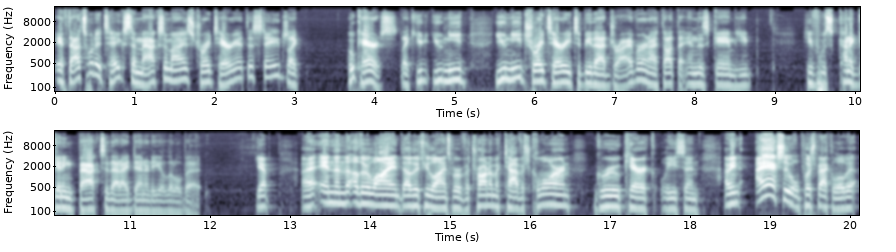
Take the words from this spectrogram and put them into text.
if that's what it takes to maximize Troy Terry at this stage, like who cares? Like you you need you need Troy Terry to be that driver, and I thought that in this game he he was kind of getting back to that identity a little bit. Yep. Uh, and then the other line, the other two lines were Vatrano, McTavish, Killorn, Groulx, Carrick, Leason. I mean, I actually will push back a little bit.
